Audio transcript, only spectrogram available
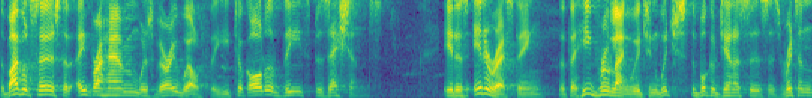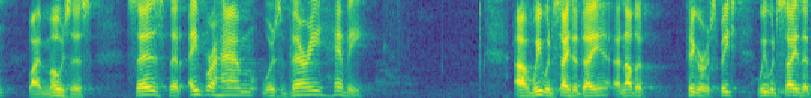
The Bible says that Abraham was very wealthy. He took all of these possessions. It is interesting that the Hebrew language in which the book of Genesis is written by Moses says that Abraham was very heavy. Uh, we would say today, another figure of speech, we would say that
